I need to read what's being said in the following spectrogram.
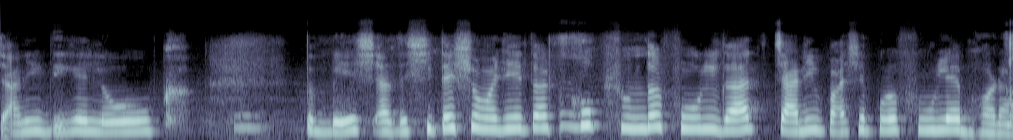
চারিদিকে লোক। তো বেশ, আর শীতের সময় যেহেতু আর খুব সুন্দর ফুল গাছ, চারিপাশে পুরো ফুলে ভরা,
